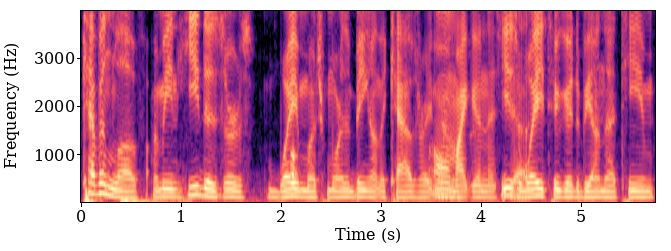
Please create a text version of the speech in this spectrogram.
Kevin Love. I mean, he deserves way much more than being on the Cavs right now. oh my goodness, He's yes. way too good to be on that team.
